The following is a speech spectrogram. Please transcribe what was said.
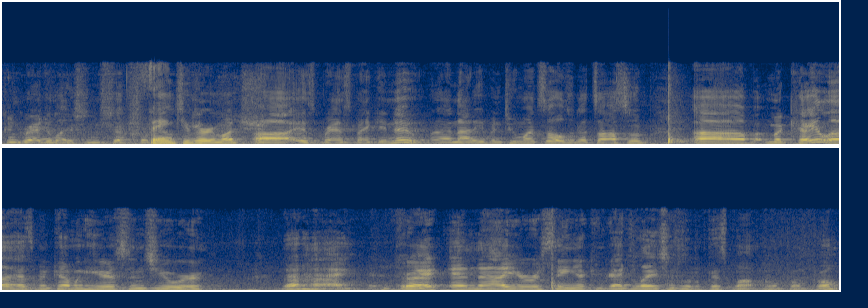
congratulations, Chef. Thank you very much. Uh, is brand spanking new, uh, not even two months old, so that's awesome. Uh, Michaela has been coming here since you were that high, right? And now you're a senior. Congratulations, little fist bump, boom, boom, boom.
